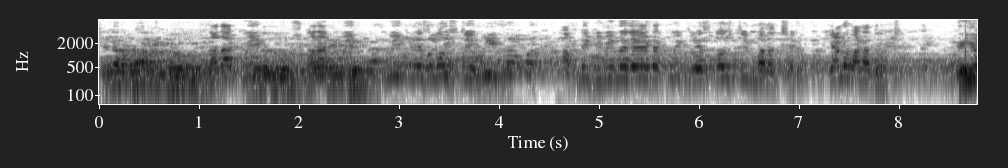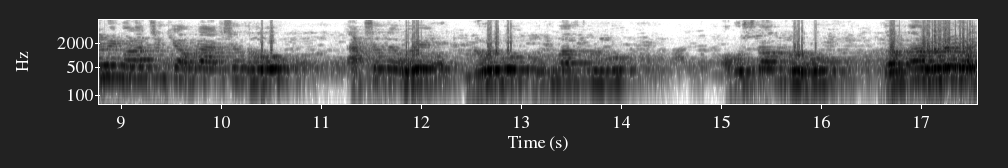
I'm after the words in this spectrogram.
সেটা বলব দাদা কুইক বলে দেবো, দাদা কুইক দেখবে। কুইক রেসপন্স টিম আপনি বিভিন্ন জায়গায় একটা কুইক রেসপন্স টিম বানাচ্ছেন। কেন বানাতে হচ্ছে? এই জন্যই বানাচ্ছি কি আমরা একসাথে হব একসাথে হয়ে লড়বো প্রতিবাদ করব। অবস্থান করব। দরকার হলে পরে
